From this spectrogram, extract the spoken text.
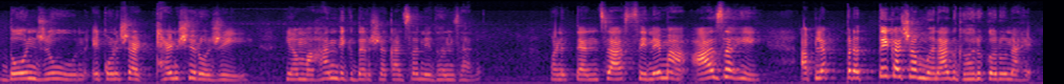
दोन जून एकोणीसशे अठ्ठ्याऐंशी रोजी या महान दिग्दर्शकाचं निधन झालं. पण त्यांचा सिनेमा आजही आपल्या प्रत्येकाच्या मनात घर करून आहे.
